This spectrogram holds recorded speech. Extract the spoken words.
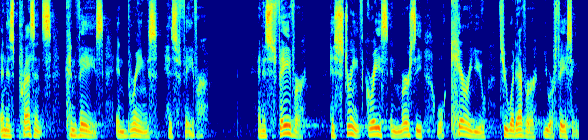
and his presence conveys and brings his favor. And his favor his strength, grace, and mercy will carry you through whatever you are facing.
